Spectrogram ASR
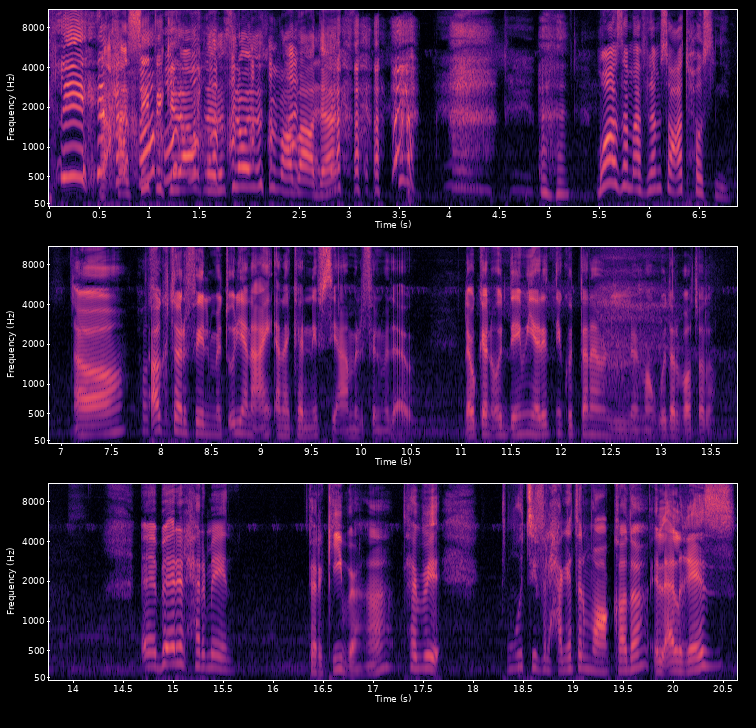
ليه؟ حسيتي كده إحنا نفس الأبيض وأسود مع بعض ها؟ معظم أفلام سعاد حسني. آه. أكتر فيلم تقولي أنا عاي... أنا كان نفسي أعمل الفيلم ده قوي. لو كان قدامي يا ريتني كنت أنا اللي موجوده البطلة. آه، بئر الحرمان. تركيبة ها؟ تحبي تموتي في الحاجات المعقدة الألغاز.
